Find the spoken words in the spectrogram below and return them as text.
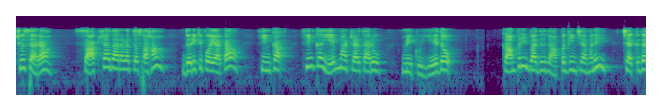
చూసారా సాక్ష్యాధారాలతో సహా దొరికిపోయాక ఇంకా ఇంకా ఏం మాట్లాడతారు? మీకు ఏదో కంపెనీ బాధ్యతలు అప్పగించామని చక్కగా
